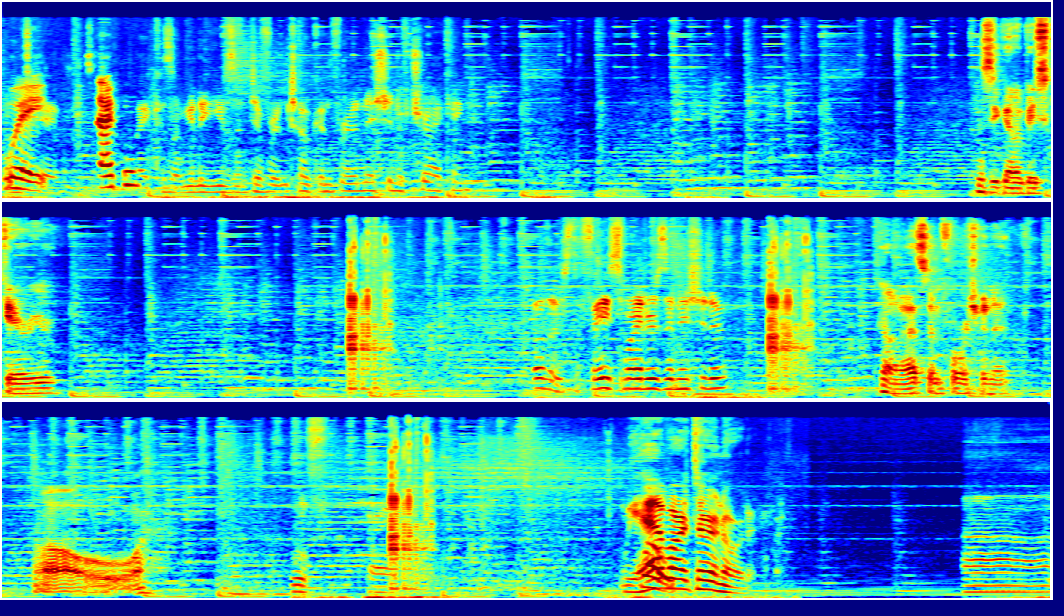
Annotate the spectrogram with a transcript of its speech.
Wait, second. Because I'm going to use a different token for initiative tracking. Is he gonna be scarier? Oh, there's the Phase Spiders initiative. Oh, that's unfortunate. Oh. Oof. Alright. We have our turn order. Uh.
